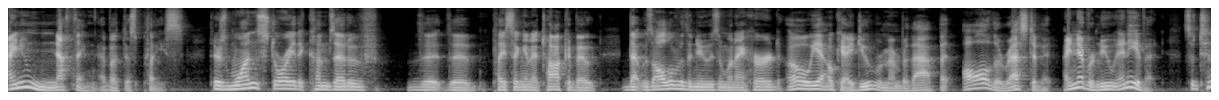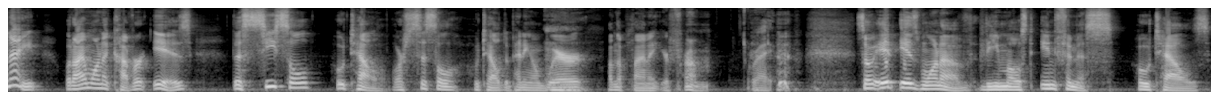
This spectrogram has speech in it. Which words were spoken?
I knew nothing about this place. There's one story that comes out of the, the place I'm going to talk about that was all over the news. And when I heard, oh, yeah, okay, I do remember that. But all the rest of it, I never knew any of it. So tonight, what I want to cover is the Cecil Hotel or Cecil Hotel, depending on mm. where on the planet you're from. Right. So it is one of the most infamous hotels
